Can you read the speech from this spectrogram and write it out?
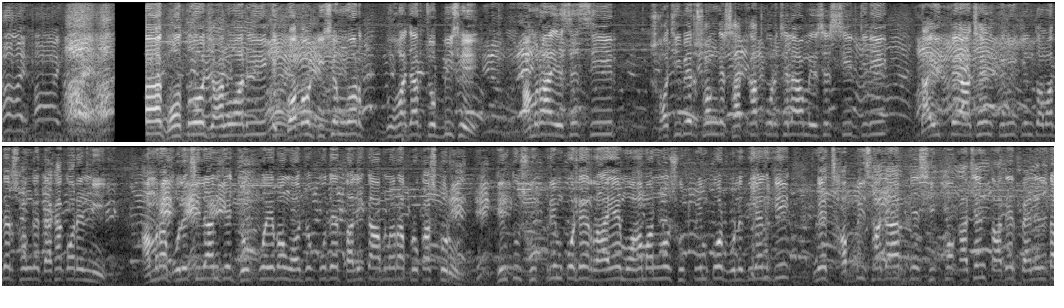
হাই হাই গত জানুয়ারি গত ডিসেম্বর দু হাজার চব্বিশে আমরা এসএসসির সচিবের সঙ্গে সাক্ষাৎ করেছিলাম। এসএসসির যিনি দায়িত্বে আছেন তিনি কিন্তু আমাদের সঙ্গে দেখা করেননি। আমরা বলেছিলাম যে যোগ্য এবং অযোগ্যদের তালিকা আপনারা প্রকাশ করুন। কিন্তু সুপ্রিম কোর্টের রায়ে মহামান্য সুপ্রিম কোর্ট বলে দিলেন কি, যে ছাব্বিশ হাজার যে শিক্ষক আছেন, তাদের প্যানেলটা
